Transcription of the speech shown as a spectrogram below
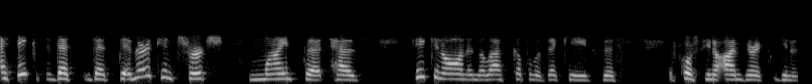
I think that that the american church mindset has taken on in the last couple of decades this of course, you know, I'm very, you know,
